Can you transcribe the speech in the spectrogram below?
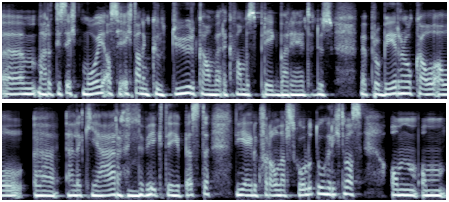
Um, maar het is echt mooi als je echt aan een cultuur kan werken van bespreekbaarheid. Dus wij proberen ook al, al uh, elk jaar in de week tegen pesten, die eigenlijk vooral naar scholen toegericht was, om, om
